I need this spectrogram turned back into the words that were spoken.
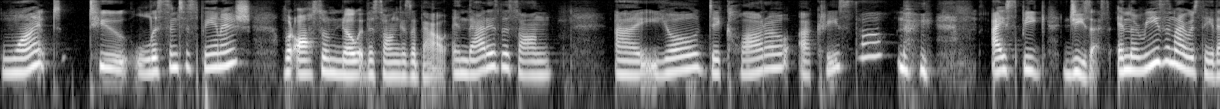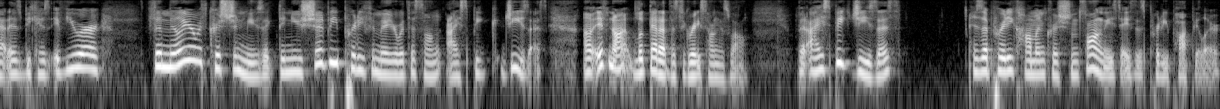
want to listen to Spanish, but also know what the song is about. And that is the song uh, Yo declaro a Cristo. I speak Jesus. And the reason I would say that is because if you are familiar with Christian music, then you should be pretty familiar with the song I Speak Jesus. Uh, if not, look that up. That's a great song as well. But I Speak Jesus is a pretty common Christian song these days. It's pretty popular.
